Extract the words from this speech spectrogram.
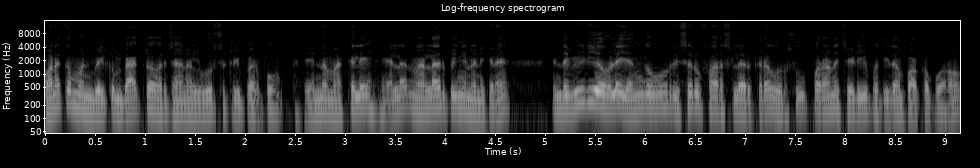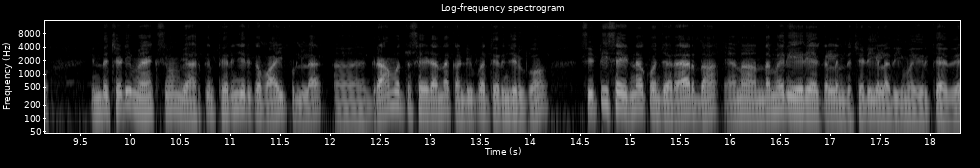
வணக்கம் and welcome back to our channel ஊர் சுற்றி பார்ப்போம். என்ன மக்களே எல்லோரும் நல்லா இருப்பீங்கன்னு நினைக்கிறேன். இந்த வீடியோவில் எங்கள் ஊர் ரிசர்வ் ஃபாரஸ்ட்டில் இருக்கிற ஒரு சூப்பரான செடியை பற்றி தான் பார்க்க போகிறோம் இந்த செடி மேக்ஸிமம் யாருக்கும் தெரிஞ்சிருக்க வாய்ப்பு இல்லை. கிராமத்து சைடாக இருந்தால் கண்டிப்பாக தெரிஞ்சிருக்கும். சிட்டி சைடுனால் கொஞ்சம் ரேர் தான். ஏன்னா அந்தமாரி ஏரியாக்களில் இந்த செடிகள் அதிகமாக இருக்காது.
